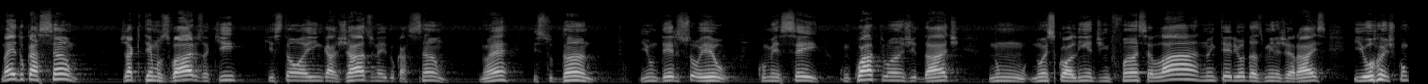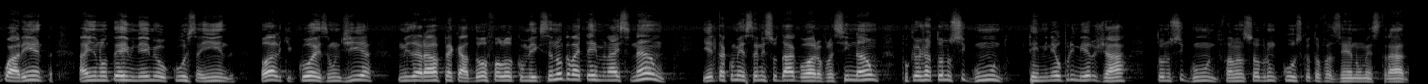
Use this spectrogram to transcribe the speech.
Na educação, já que temos vários aqui que estão aí engajados na educação, não é? Estudando E um deles sou eu. Comecei com quatro anos de idade, num, numa escolinha de infância lá no interior das Minas Gerais, e hoje, com 40, ainda não terminei meu curso ainda. Olha que coisa, um dia um miserável pecador falou comigo, você nunca vai terminar isso, não? E ele está começando a estudar agora. Eu falei assim, não, porque eu já estou no segundo. Terminei o primeiro já, estou no segundo, falando sobre um curso que eu estou fazendo, um mestrado.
